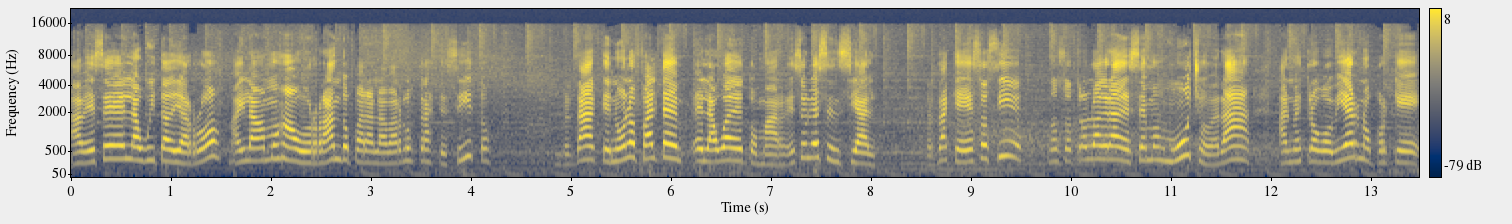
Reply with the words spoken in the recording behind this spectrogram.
A veces la agüita de arroz, ahí la vamos ahorrando para lavar los trastecitos, ¿verdad? Que no nos falte el agua de tomar, eso es lo esencial. ¿verdad? Que eso sí, nosotros lo agradecemos mucho, ¿verdad? A nuestro gobierno porque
